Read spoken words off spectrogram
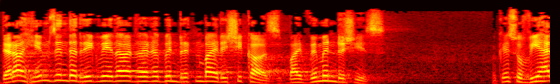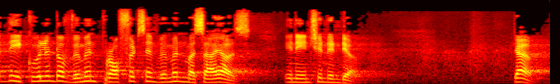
There are hymns in the Rig Veda that have been written by Rishikas, by women rishis. Okay, so we had the equivalent of women prophets and women messiahs in ancient India. Yeah,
